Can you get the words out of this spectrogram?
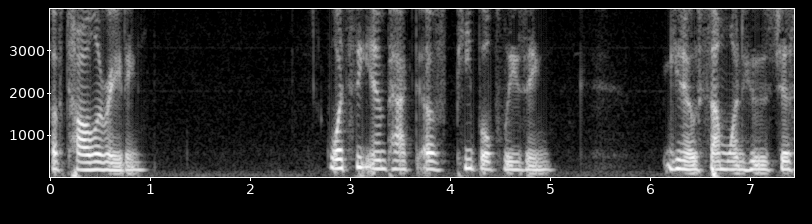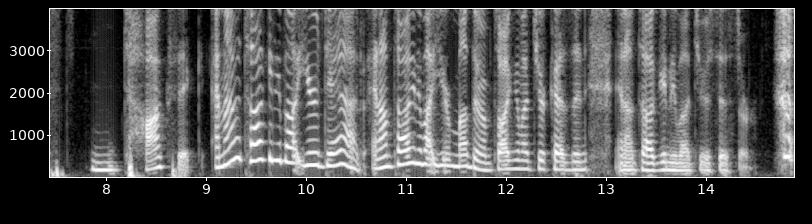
of tolerating? What's the impact of people pleasing? you know, someone who's just toxic. And I'm talking about your dad, and I'm talking about your mother, I'm talking about your cousin, and I'm talking about your sister.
